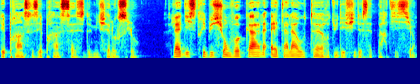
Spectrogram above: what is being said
Les princes et princesses de Michel Oslo. La distribution vocale est à la hauteur du défi de cette partition.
